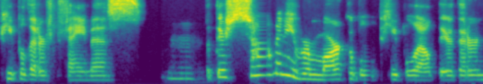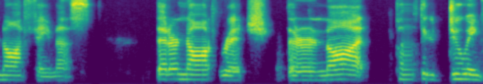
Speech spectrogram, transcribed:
people that are famous. Mm-hmm. But there's so many remarkable people out there that are not famous, that are not rich, that are not, but they're doing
